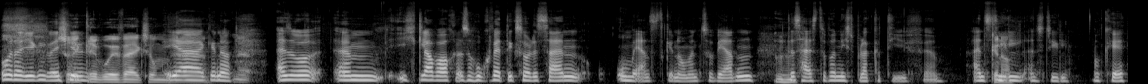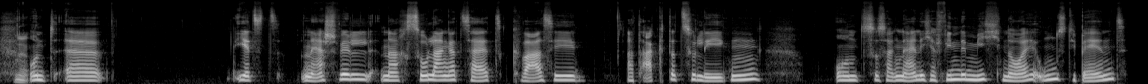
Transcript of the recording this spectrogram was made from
oder irgendwelche. schon. Ja, ja, genau. Ja. Also ähm, ich glaube auch, also hochwertig soll es sein, um ernst genommen zu werden. Mhm. Das heißt aber nicht plakativ. Ja. Ein Stil, genau. ein Stil. Okay. Ja. Und äh, jetzt Nashville nach so langer Zeit quasi ad acta zu legen und zu sagen, nein, ich erfinde mich neu, uns, die Band,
